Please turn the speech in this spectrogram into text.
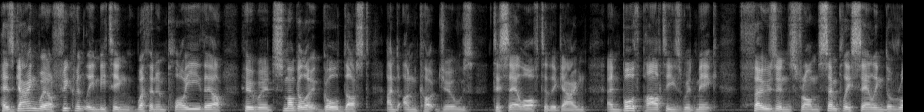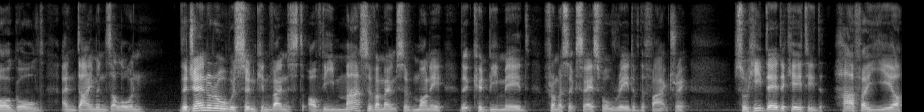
His gang were frequently meeting with an employee there who would smuggle out gold dust and uncut jewels to sell off to the gang, and both parties would make thousands from simply selling the raw gold and diamonds alone. The general was soon convinced of the massive amounts of money that could be made from a successful raid of the factory. So he dedicated half a year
